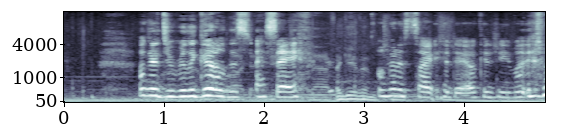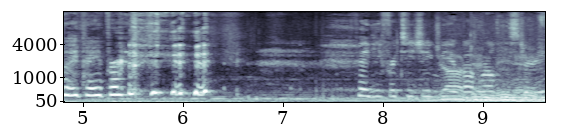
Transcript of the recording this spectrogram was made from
I'm gonna do really good on this essay. I'm gonna cite Hideo Kojima in my paper. Thank you for teaching me about world history.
